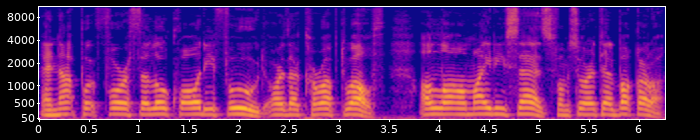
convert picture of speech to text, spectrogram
and not put forth the low quality food or the corrupt wealth. Allah Almighty says from Surah Al Baqarah,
